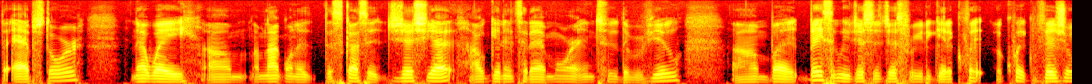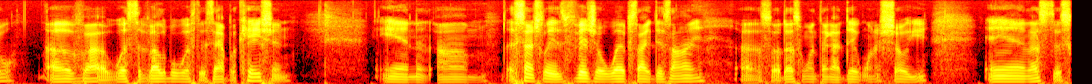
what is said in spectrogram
the App Store. that way, um, I'm not going to discuss it just yet. I'll get into that more into the review. Um, but basically, just is just for you to get a, quick a quick visual of uh, what's available with this application. And um, essentially, it's visual website design. Uh, so that's one thing I did want to show you. And let's just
